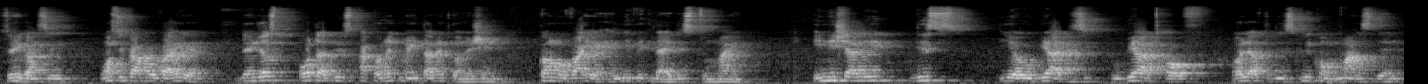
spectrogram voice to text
So you can see once you come over here then just order this I connect my internet connection come over here and leave it like this to mine. Initially this here will be at will be at off. All you have to do is click on mass then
